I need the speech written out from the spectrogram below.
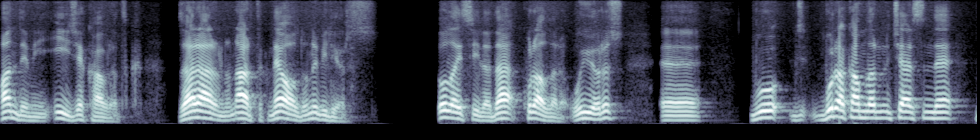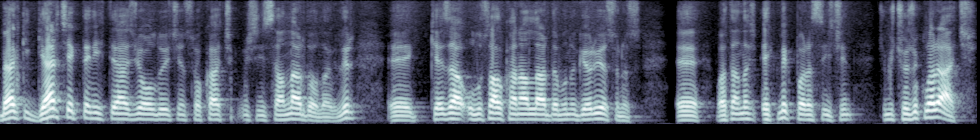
Pandemiyi iyice kavradık. Zararının artık ne olduğunu biliyoruz. Dolayısıyla da kurallara uyuyoruz Ee, bu bu rakamların içerisinde belki gerçekten ihtiyacı olduğu için sokağa çıkmış insanlar da olabilir. Ee, keza ulusal kanallarda bunu görüyorsunuz. Ee, vatandaş ekmek parası için çünkü çocukları aç.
